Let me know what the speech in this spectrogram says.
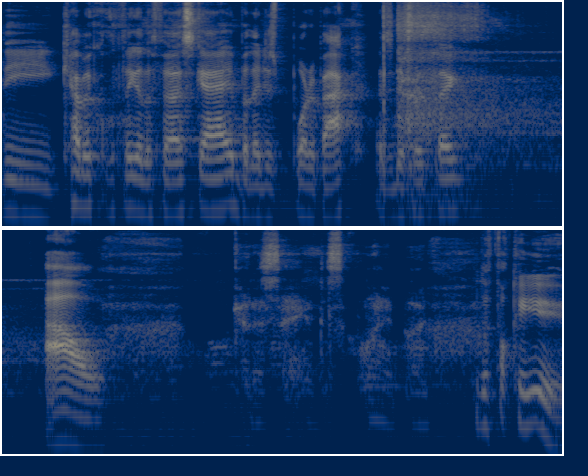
the chemical thing of the first game, but they just brought it back as a different thing? Ow. Gotta say, I'm disappointed, but Who the fuck are you?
